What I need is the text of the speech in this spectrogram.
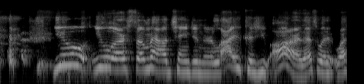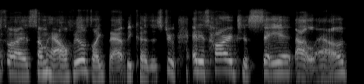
you you are somehow changing their life because you are. That's what it, that's why it somehow feels like that because it's true. And it's hard to say it out loud,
